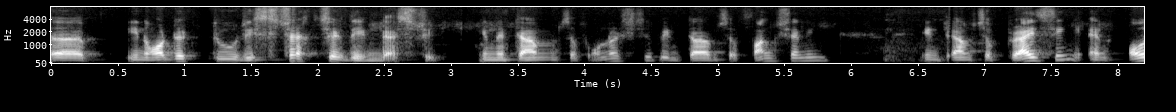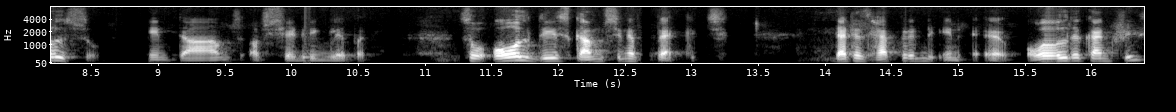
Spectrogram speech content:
uh, in order to restructure the industry in the terms of ownership, in terms of functioning, in terms of pricing, and also in terms of shedding labor. So all this comes in a package. That has happened in uh, all the countries.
